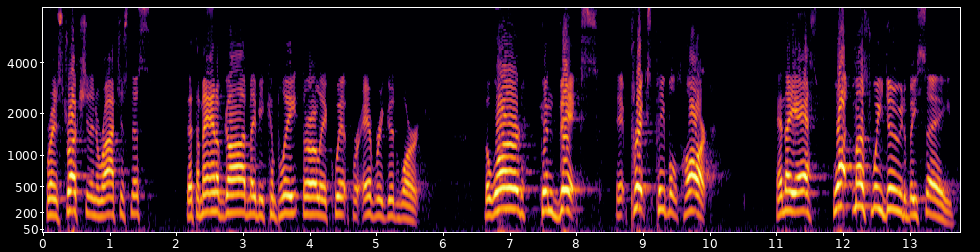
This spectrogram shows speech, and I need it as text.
for instruction in righteousness, that the man of God may be complete, thoroughly equipped for every good work. The word convicts, it pricks people's heart. And they ask, What must we do to be saved?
